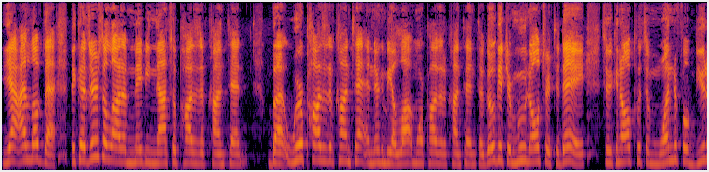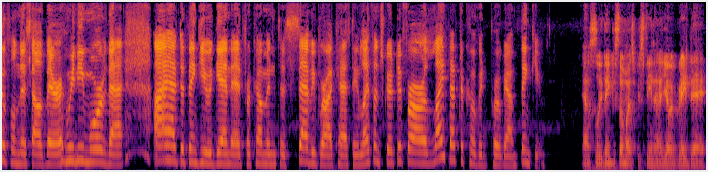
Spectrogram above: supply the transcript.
Yeah, I love that because there's a lot of maybe not so positive content, but we're positive content and there can be a lot more positive content. So go get your Moon Ultra today so we can all put some wonderful beautifulness out there. We need more of that. I have to thank you again, Ed, for coming to Savvy Broadcasting Life Unscripted for our Life After COVID program. Thank you. Absolutely. Thank you so much, Christina. You have a great day.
